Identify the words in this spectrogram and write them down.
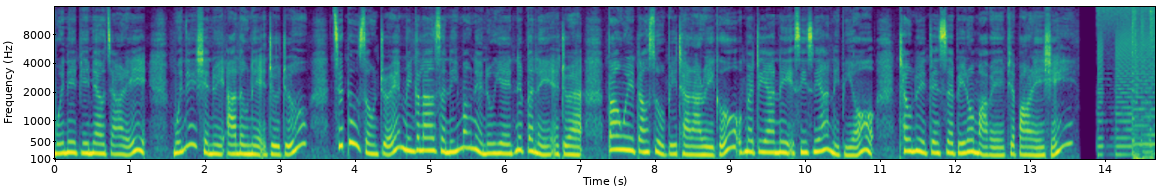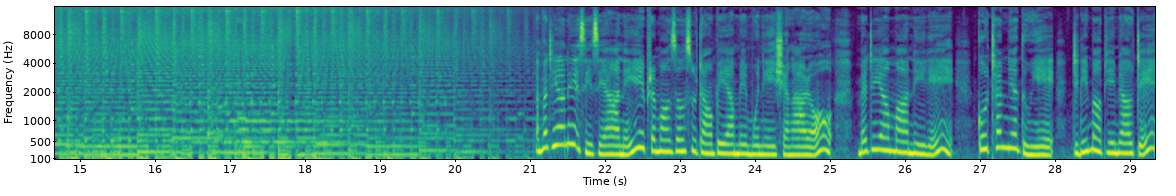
မွေးနေ့ပြည့်မြောက်ကြတဲ့မွေးနေ့ရှင်တွေအားလုံးနဲ့အတူတူချစ်သူဆောင်ကျွဲမင်္ဂလာဇနီးမောင်နှံတို့ရဲ့နှစ်ပတ်လည်အတွက်ပါဝင်တောင်းဆိုပေးထားတာတွေကိုအမတ်တရားနေ့အစီအစဉ်ကနေပြီးတော့ထုံတွင်တင်ဆက်ပေးတော့မှာပဲဖြစ်ပါတယ်ရှင် မတ်တရားနေ့အစီအစဉ်ကနေပထမဆုံးဆူတောင်းပေးရမယ့်မွေးနေ့ရှင်ကတော့မတ်တရားမှာနေတဲ့ကိုထက်မြတ်သူရဲ့ဒီနေ့မှပြေးမြောက်တဲ့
